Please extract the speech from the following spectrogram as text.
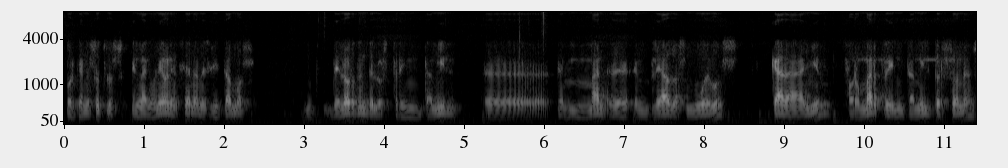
porque nosotros en la Comunidad Valenciana necesitamos del orden de los 30.000 eh, eh, empleados nuevos cada año, formar 30.000 personas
